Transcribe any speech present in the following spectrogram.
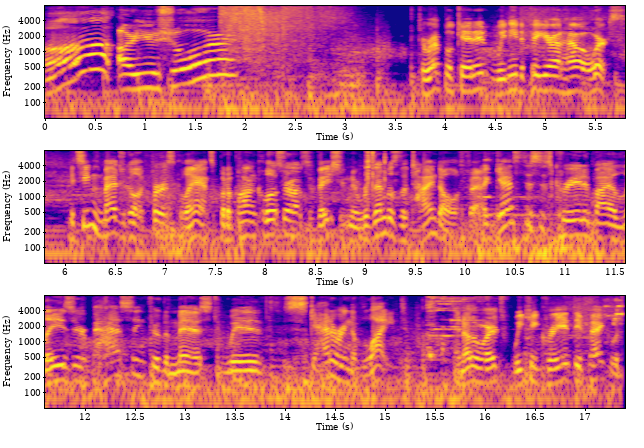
Huh? Are you sure? To replicate it, we need to figure out how it works. It seems magical at first glance, but upon closer observation, it resembles the Tyndall effect. I guess this is created by a laser passing through the mist with scattering of light. In other words, we can create the effect with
